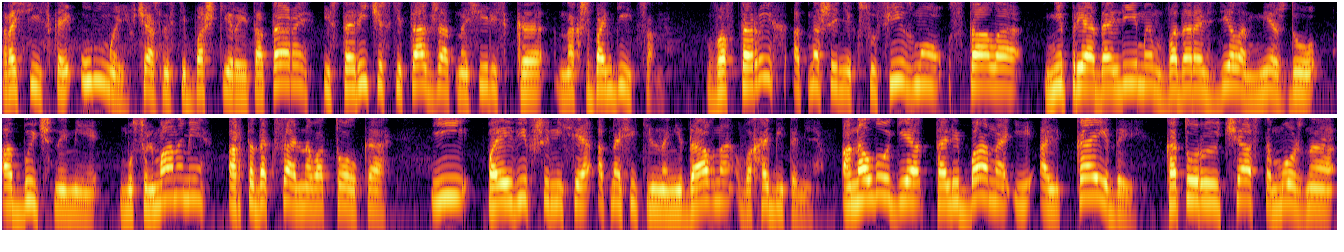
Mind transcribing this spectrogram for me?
российской уммы, в частности башкиры и татары, исторически также относились к накшбандийцам. Во-вторых, отношение к суфизму стало непреодолимым водоразделом между обычными мусульманами ортодоксального толка и появившимися относительно недавно ваххабитами. Аналогия Талибана и Аль-Каиды которую часто можно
